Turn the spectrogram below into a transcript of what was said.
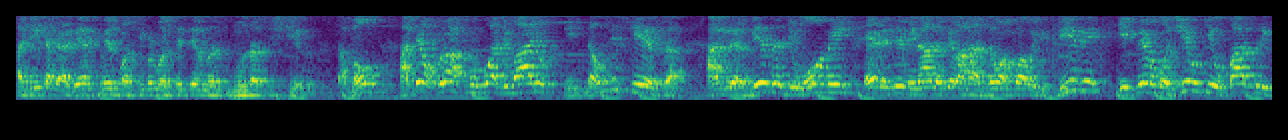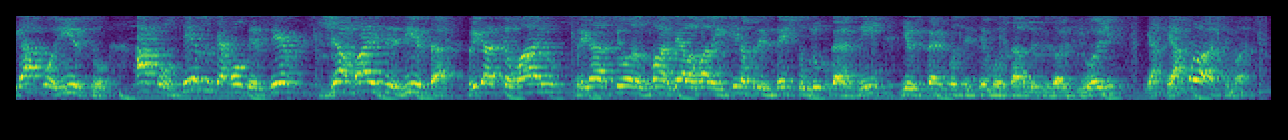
A gente agradece mesmo assim por você ter nos assistido, tá bom? Até o próximo Pod Mário e não se esqueça, a grandeza de um homem é determinada pela razão a qual ele vive e pelo motivo que o faz brigar por isso. Aconteça o que acontecer, jamais desista. Obrigado, seu Mário. Obrigado, senhor Osmar Della Valentina, presidente do Grupo Gazin. E eu espero que vocês tenham gostado do episódio de hoje. E até a próxima!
